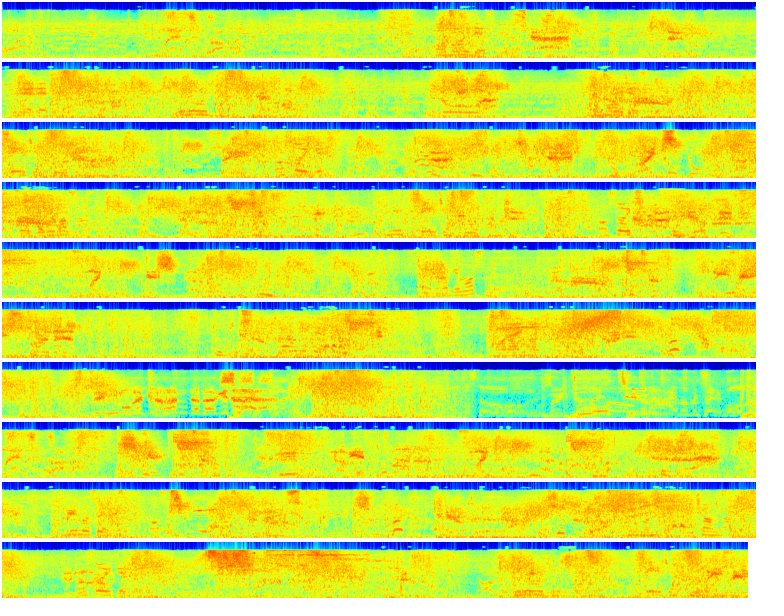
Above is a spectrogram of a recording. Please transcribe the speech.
重いです。よ上です。不用心重いです。よ静寂を保つ遅いです。はい怒ります。ね静寂を保つ遅い。投げますね。とと。もういいです。もらいます。芋が絡んだだけだ Duel 2. Let's rock. すみません。あそはいシュッとす。みませんチャンス遅いです。不用心静寂を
